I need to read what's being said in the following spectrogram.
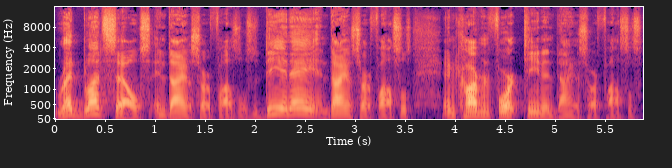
red blood cells in dinosaur fossils, DNA in dinosaur fossils, and carbon 14 in dinosaur fossils.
